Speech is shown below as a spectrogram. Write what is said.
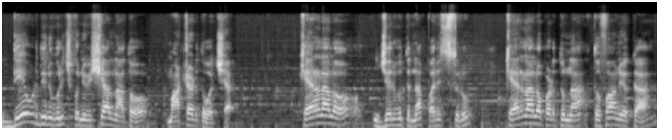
దేవుడు దీని గురించి కొన్ని విషయాలు నాతో మాట్లాడుతూ వచ్చారు. కేరళలో జరుగుతున్న పరిస్థితులు కేరళలో పడుతున్న తుఫాను యొక్క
